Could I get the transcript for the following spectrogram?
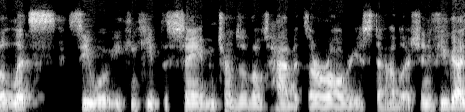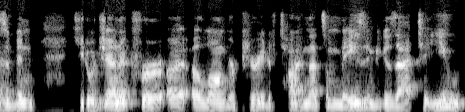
but let's see what you can keep the same in terms of those habits that are already established. And if you guys have been ketogenic for a, a longer period of time that's amazing because that to you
